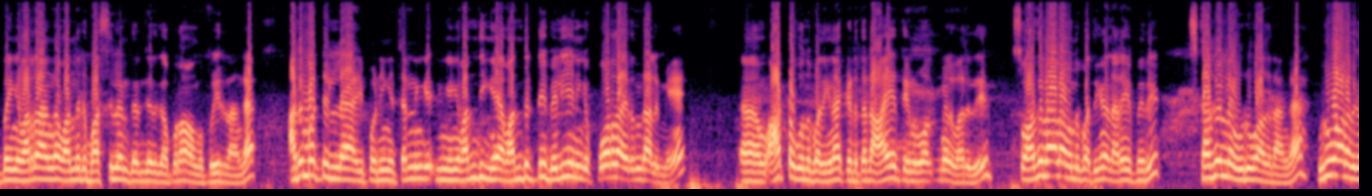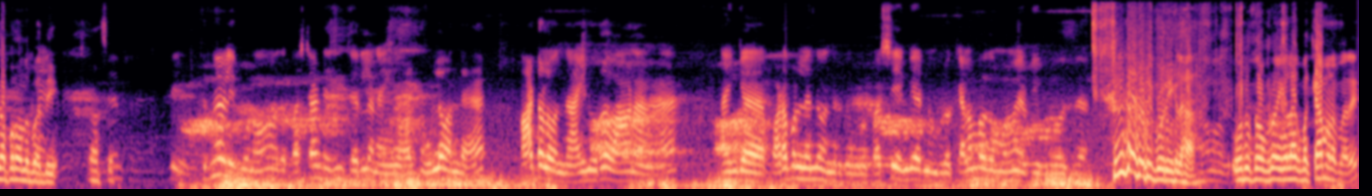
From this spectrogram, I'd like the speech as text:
இப்போ இங்கே வர்றாங்க வந்துட்டு பஸ் இல்லைன்னு தெரிஞ்சதுக்கு அப்புறம் அவங்க போயிடுறாங்க. அது மட்டும் இல்லை இப்போ நீங்கள் சென்னைங்க நீங்கள் வந்தீங்க வந்துட்டு வெளியே நீங்கள் போகிறதா இருந்தாலுமே ஆட்டோக்கு வந்து பார்த்தீங்கன்னா கிட்டத்தட்ட ஆயிரத்தி ஐநூறுவாக்கு மேல் வருது. ஸோ அதனால வந்து பார்த்தீங்கன்னா நிறைய பேர் ஸ்ட்ரகிளில் உருவாகுறாங்க. உருவானதுக்கு அப்புறம் வந்து பார்த்தீங்க திருநெல்வேலி போனோம். அது பஸ் ஸ்டாண்ட் எதுவும் தெரில நான் இங்கே உள்ளே வந்தேன். ஆட்டோவில் வந்தேன். ஐநூறுரூவா வாங்கினாங்க. நான் இங்கே படப்பள்ளிலேருந்து வந்திருக்கேன். ப்ரோ பஸ் எங்கே ஏறணும் ப்ரோ கிளம்பாக்கம் போகணும் எப்படி ப்ரோ திருநெல்வேலி போறீங்களா? ஒரு நிமிஷம் ப்ரோ எல்லாம் கேமரா பாரு.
